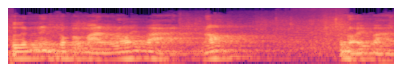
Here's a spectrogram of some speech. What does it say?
พื้นหนึ่งก็ประมาณร้อยบาทเนาะร้อยบาท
